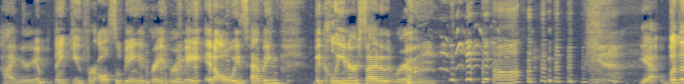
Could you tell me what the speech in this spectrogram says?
Hi, Miriam. Thank you for also being a great roommate and always having the cleaner side of the room. Yeah, but the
